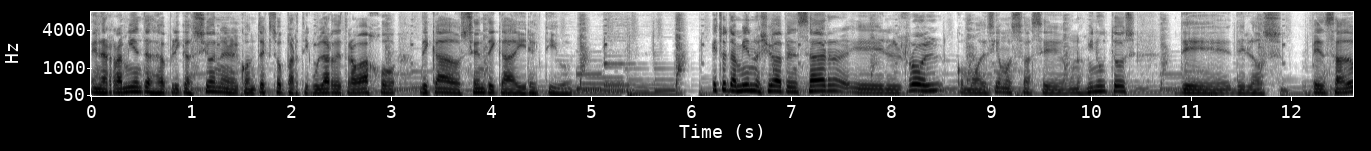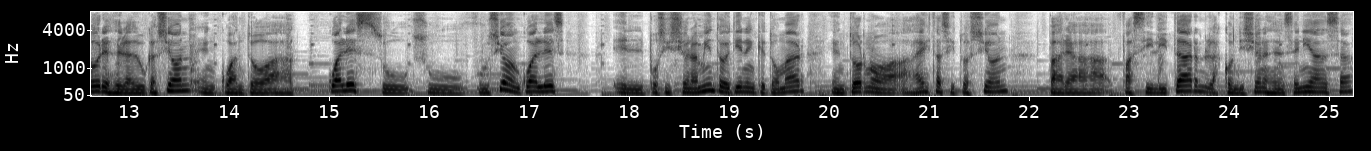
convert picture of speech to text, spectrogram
en herramientas de aplicación en el contexto particular de trabajo de cada docente y cada directivo. Esto también nos lleva a pensar el rol, como decíamos hace unos minutos, de, los pensadores de la educación en cuanto a cuál es su, función, cuál es el posicionamiento que tienen que tomar en torno a, esta situación para facilitar las condiciones de enseñanza,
